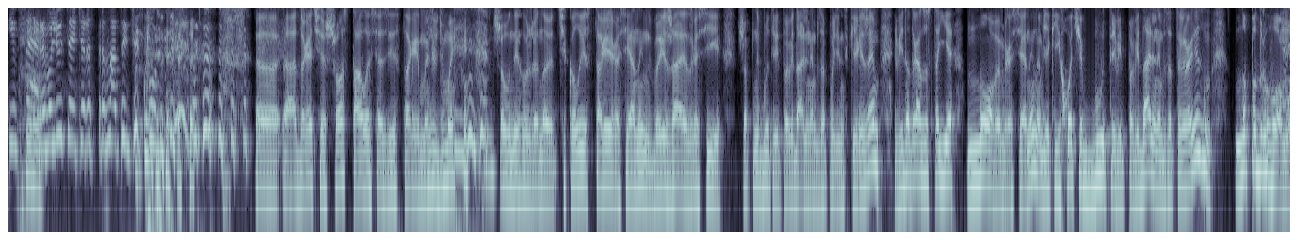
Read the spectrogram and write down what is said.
і все, революція через 13 секунд. Е, а до речі, що сталося зі старими людьми? Що в них уже ну, чи коли старий росіянин виїжджає з Росії, щоб не бути відповідальним за путінський режим, він одразу стає новим росіянином, який хоче бути відповідальним за тероризм, але по-другому.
